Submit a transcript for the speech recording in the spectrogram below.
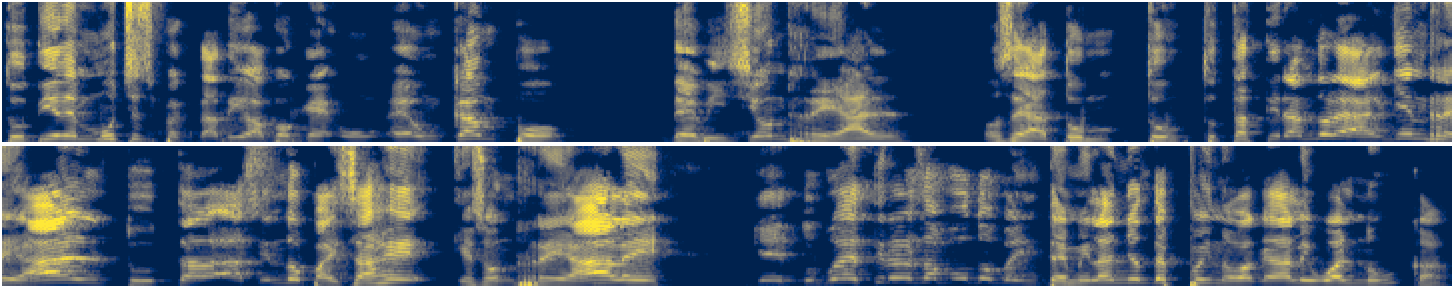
tú tienes mucha expectativa porque es un, es un campo de visión real. O sea, tú, tú, tú estás tirándole a alguien real, tú estás haciendo paisajes que son reales, que tú puedes tirar esa foto 20 mil años después y no va a quedar igual nunca.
